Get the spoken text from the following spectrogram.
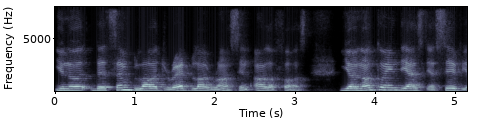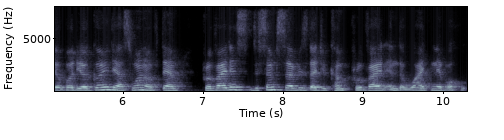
you know the same blood red blood runs in all of us you're not going there as their savior but you're going there as one of them providing the same service that you can provide in the white neighborhood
